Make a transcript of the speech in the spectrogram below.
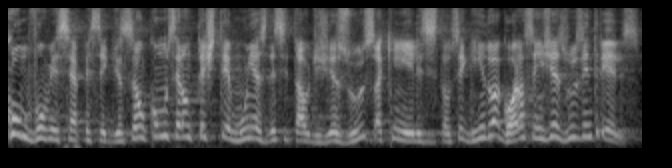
como vão vencer a perseguição, como serão testemunhas desse tal de Jesus, a quem eles estão seguindo, agora sem Jesus entre eles.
